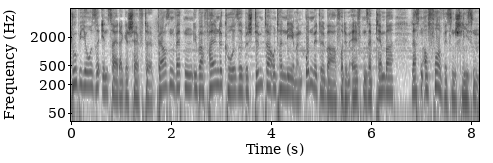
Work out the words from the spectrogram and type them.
Dubiose Insidergeschäfte, Börsenwetten, überfallene Kurse bestimmter Unternehmen unmittelbar vor dem 11. September lassen auf Vorwissen schließen.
